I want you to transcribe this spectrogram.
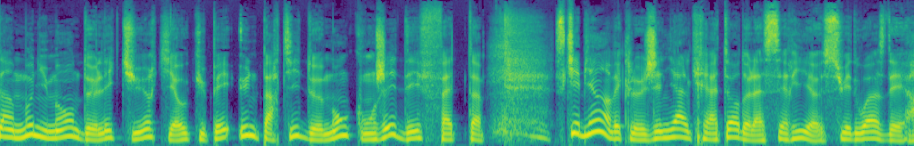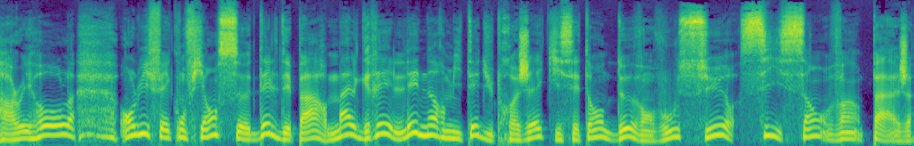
un monument de lecture qui a occupé une partie de mon congé des fêtes. Ce qui est bien avec le génial créateur de la série euh, suédoise des Harry Hall, on lui fait confiance dès le départ malgré l'énormité du projet qui s'étend devant vous sur 620 pages.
